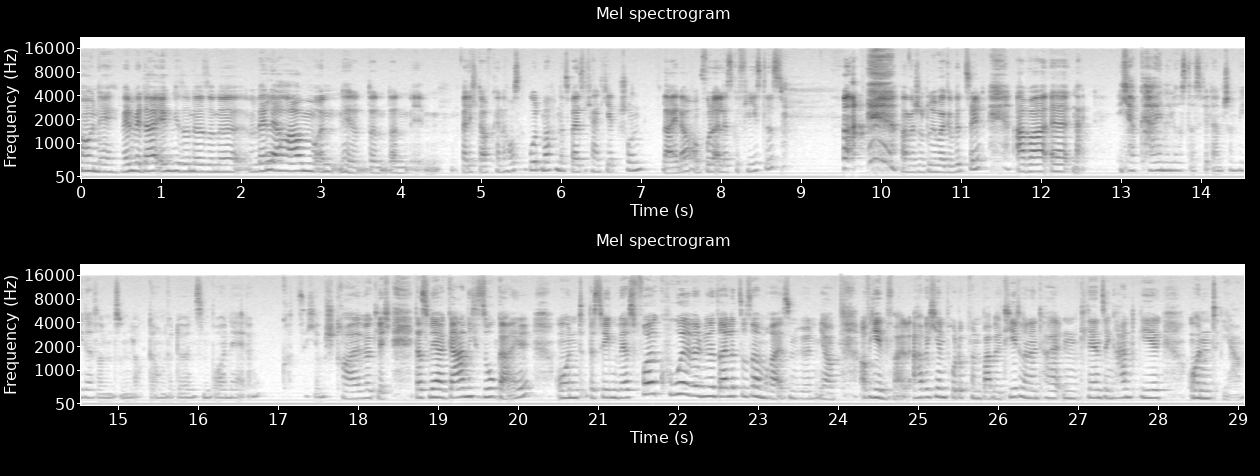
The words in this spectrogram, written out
oh nee, wenn wir da irgendwie so eine, so eine Welle haben und nee, dann, dann, weil ich darf keine Hausgeburt machen, das weiß ich halt jetzt schon, leider, obwohl alles gefliest ist. haben wir schon drüber gewitzelt. Aber äh, nein, ich habe keine Lust, dass wir dann schon wieder so, so einen Lockdown gedönsen. Boah, nee, dann sich im Strahl, wirklich. Das wäre gar nicht so geil und deswegen wäre es voll cool, wenn wir uns alle zusammenreißen würden. Ja, auf jeden Fall habe ich hier ein Produkt von Bubble Tea drin enthalten, Cleansing Handgel und ja,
